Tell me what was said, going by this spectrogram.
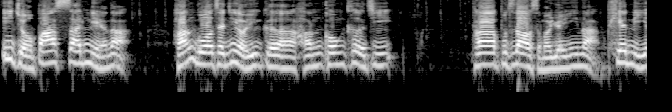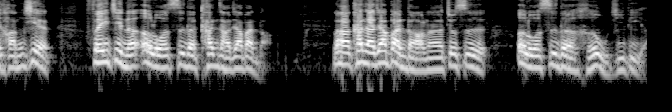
一九八三年呐、韩国曾经有一个航空客机，它不知道什么原因呐、偏离航线，飞进了俄罗斯的勘察加半岛。那勘察加半岛呢，就是俄罗斯的核武基地啊。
